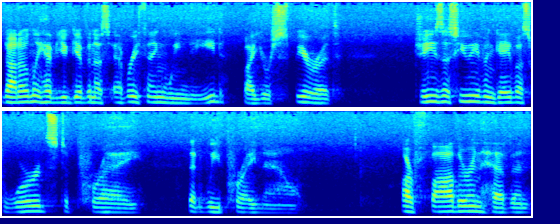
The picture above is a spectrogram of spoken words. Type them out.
Not only have you given us everything we need by your Spirit, Jesus, you even gave us words to pray that we pray now. Our Father in heaven,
